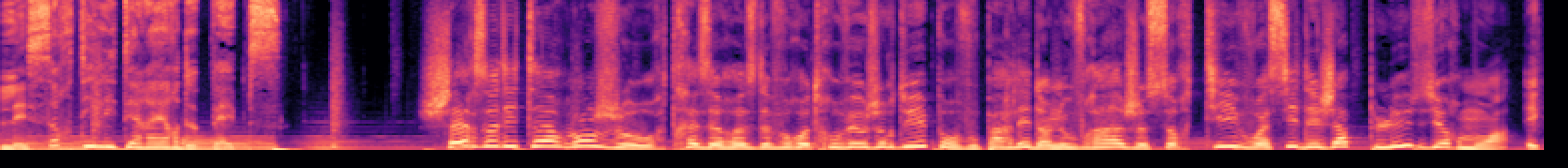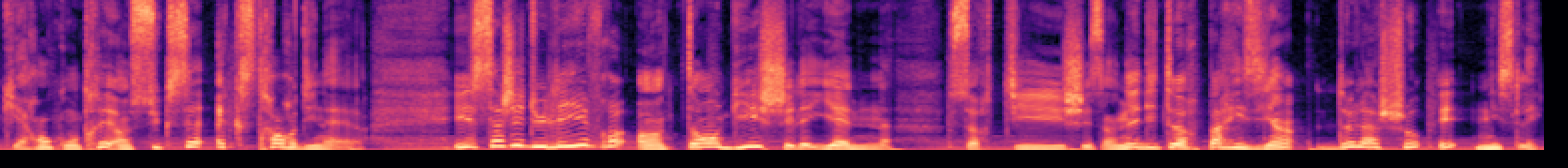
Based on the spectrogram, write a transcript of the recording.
Les sorties littéraires de Peps. Chers auditeurs, bonjour. Très heureuse de vous retrouver aujourd'hui pour vous parler d'un ouvrage sorti voici déjà plusieurs mois et qui a rencontré un succès extraordinaire. Il s'agit du livre Un Tanguy chez les hyènes, sorti chez un éditeur parisien, Delachaux et Nisley.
